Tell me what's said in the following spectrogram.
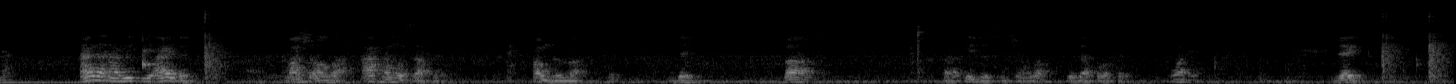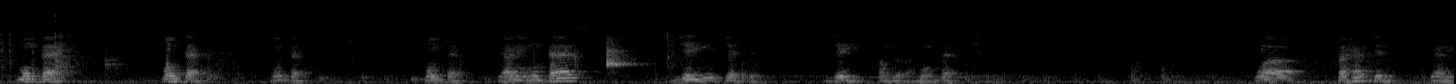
نعم. أنا أمريكي أيضا. ما شاء الله. أهلا وسهلا. الحمد لله. جيد. ف آه، اجلس إن شاء الله. جزاك الله خير. جيد. ممتاز. ممتاز. ممتاز. ممتاز. يعني ممتاز. جيد جدا. جيد. الحمد لله. ممتاز. وفهمتني يعني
